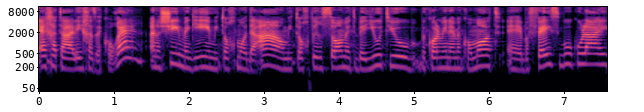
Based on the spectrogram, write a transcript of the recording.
איך התהליך הזה קורה, אנשים מגיעים מתוך מודעה או מתוך פרסומת ביוטיוב, בכל מיני מקומות, אה, בפייסבוק אולי,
